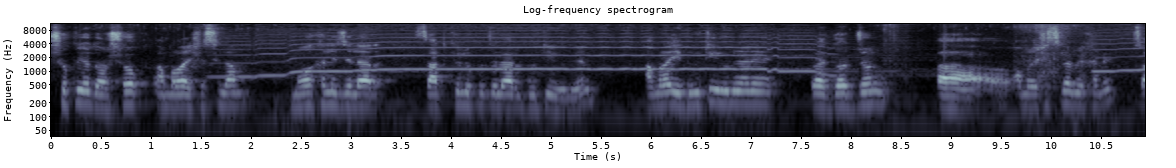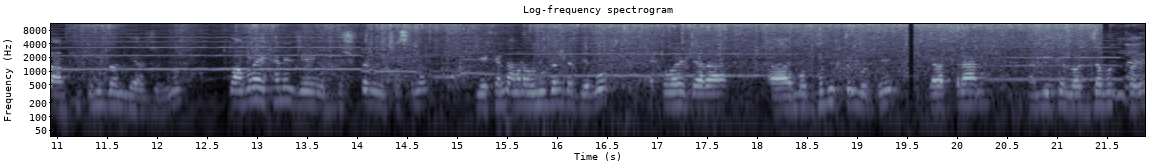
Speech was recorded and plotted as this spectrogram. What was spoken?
সুপ্রিয় দর্শক, আমরা এসেছিলাম নোয়াখালী জেলার চাটখিল উপজেলার দুটি ইউনিয়ন। আমরা এই দুইটি ইউনিয়নে প্রায় দশজন আমরা এসেছিলাম এখানে আর্থিক অনুদান দেওয়ার জন্য। তো আমরা এখানে যে উদ্দেশ্যটা নিয়ে এসেছিলাম যে এখানে আমরা অনুদানটা দেব, একেবারে যারা মধ্যবিত্তের মধ্যে, যারা ত্রাণ নিতে লজ্জাবোধ করে,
